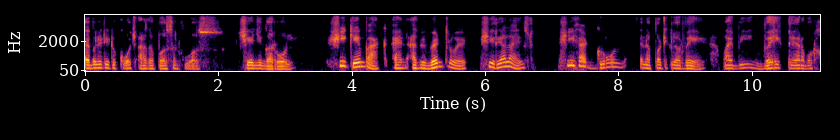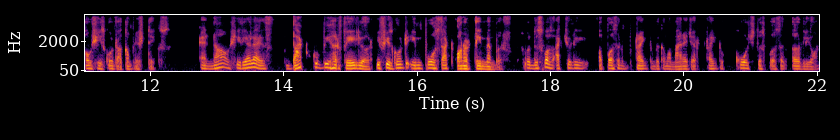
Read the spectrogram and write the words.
ability to coach another person who was changing her role. She came back, and as we went through it, she realized she had grown in a particular way by being very clear about how she's going to accomplish things. And now she realized that could be her failure if she's going to impose that on her team members. So this was actually a person trying to become a manager, trying to coach this person early on.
